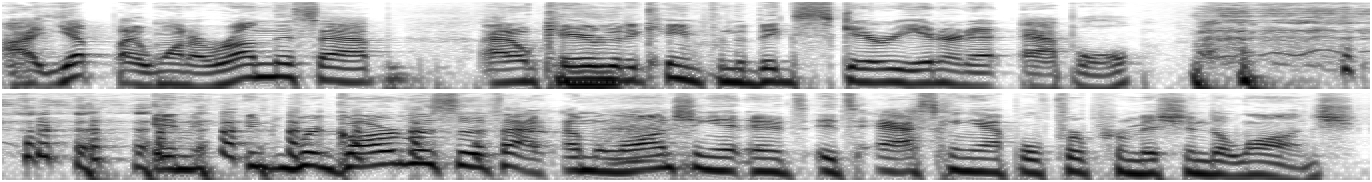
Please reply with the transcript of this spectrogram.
I, yep, I want to run this app. I don't care that it came from the big scary internet Apple. and regardless of the fact, I'm launching it, and it's it's asking Apple for permission to launch.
